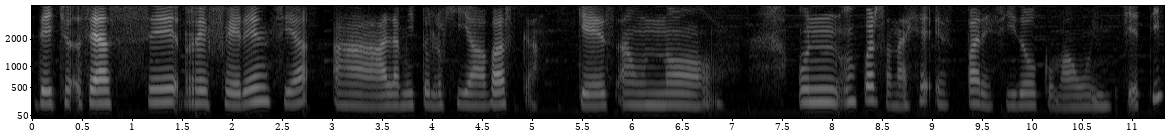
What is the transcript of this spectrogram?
de hecho se hace referencia a la mitología vasca, que es a uno, un, un personaje es parecido como a un yeti,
